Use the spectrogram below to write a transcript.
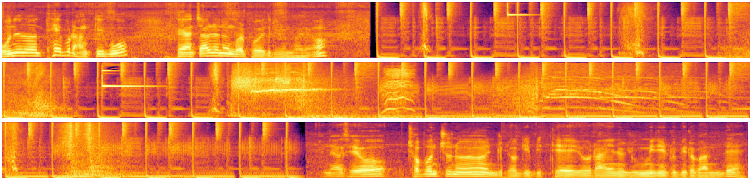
오늘은 탭을 안 끼고 그냥 자르는 걸 보여드리는 거예요 안녕하세요. 저번 주는 여기 밑에 요 라인을 6mm로 밀어봤는데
